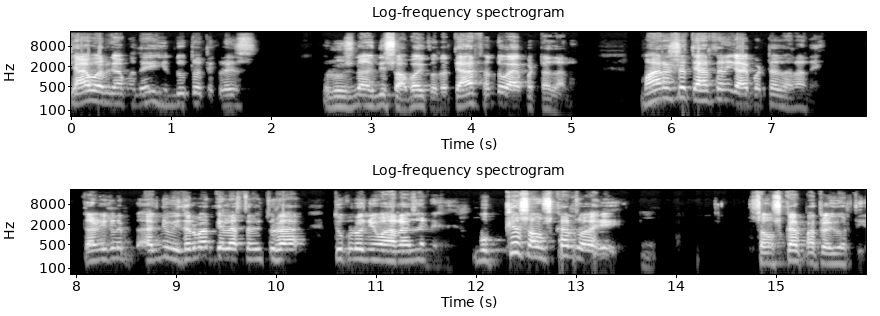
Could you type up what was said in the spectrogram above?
त्या वर्गामध्ये हिंदुत्व तिकडे रुजणं अगदी स्वाभाविक होतं. त्या अर्थानं तो गायपट्टा झाला. महाराष्ट्र त्या अर्थाने गायपट्टा झाला नाही. कारण इकडे अगदी विदर्भात गेलास तरी तुला तुकडोजी महाराजांनी मुख्य संस्कार जो आहे संस्कार पातळीवरती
